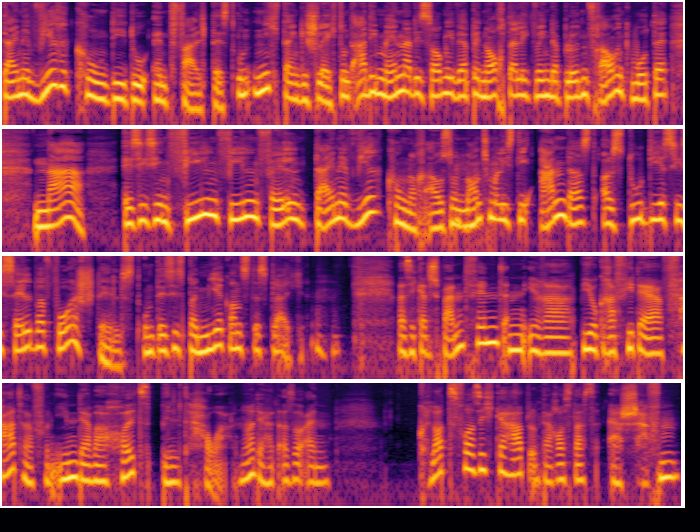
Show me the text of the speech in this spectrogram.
deine Wirkung, die du entfaltest und nicht dein Geschlecht. Und auch die Männer, die sagen, ich werde benachteiligt wegen der blöden Frauenquote. Na, es ist in vielen, vielen Fällen deine Wirkung nach außen. Und manchmal ist die anders, als du dir sie selber vorstellst. Und das ist bei mir ganz das Gleiche. Was ich ganz spannend finde, in Ihrer Biografie, der Vater von Ihnen, der war Holzbildhauer. Ne? Der hat also einen Klotz vor sich gehabt und daraus was erschaffen,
